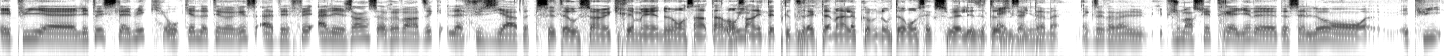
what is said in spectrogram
Et puis, euh, l'État islamique auquel le terroriste avait fait allégeance revendique la fusillade. C'était aussi un crime haineux, on s'entend. On s'en était pris directement à la communauté homosexuelle des États-Unis. Exactement. Exactement. Et puis je m'en souviens très bien de, de celle-là. On- Et puis,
